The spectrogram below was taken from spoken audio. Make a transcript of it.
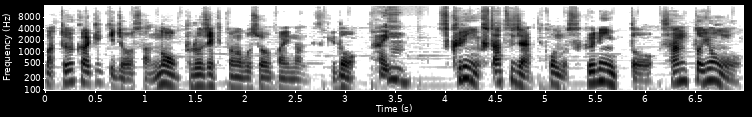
まあ、豊川劇場さんのプロジェクトのご紹介なんですけど、はい。うんスクリーン2つじゃなくて、今度スクリーンと3と4を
